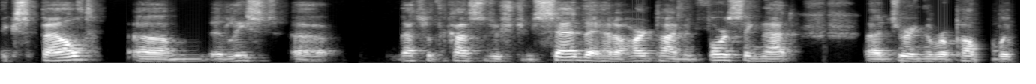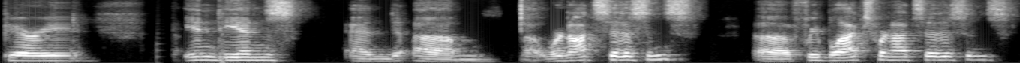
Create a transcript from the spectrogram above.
expelled, um, at least uh, that's what the Constitution said. They had a hard time enforcing that uh, during the Republic period. Indians and um, uh, were not citizens. Uh, free blacks were not citizens.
